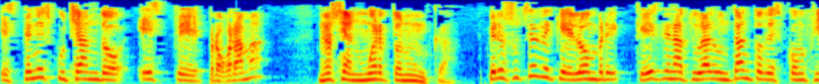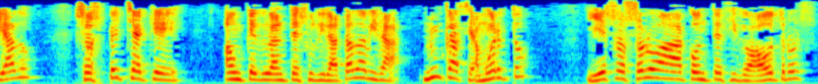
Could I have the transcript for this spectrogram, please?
estén escuchando este programa no se han muerto nunca. Pero sucede que el hombre, que es de natural un tanto desconfiado, sospecha que, aunque durante su dilatada vida nunca se ha muerto, y eso solo ha acontecido a otros,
